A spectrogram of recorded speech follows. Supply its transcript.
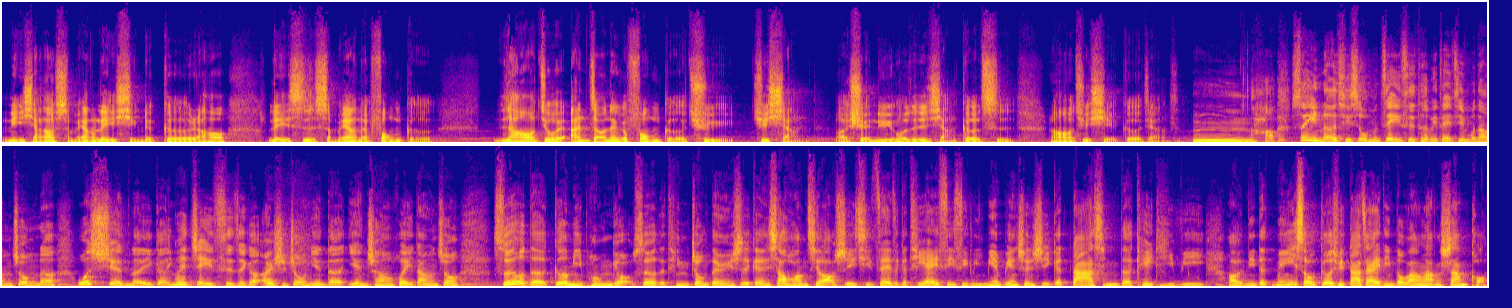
你想要什么样类型的歌，然后类似什么样的风格，然后就会按照那个风格去去想。呃，旋律或者是想歌词，然后去写歌这样子。嗯，好。所以呢，其实我们这一次特别在节目当中呢，我选了一个，因为这一次这个二十周年的演唱会当中，所有的歌迷朋友、所有的听众，等于是跟萧煌奇老师一起在这个 TICC 里面变成是一个大型的 KTV。哦，你的每一首歌曲，大家一定都朗朗上口。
